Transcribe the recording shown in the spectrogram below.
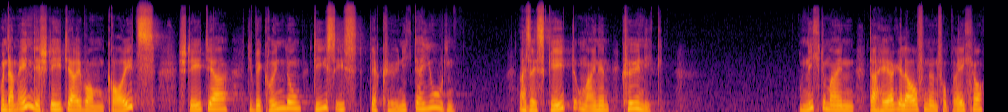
Und am Ende steht ja über dem Kreuz, steht ja die Begründung, dies ist der König der Juden. Also es geht um einen König und nicht um einen dahergelaufenen Verbrecher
